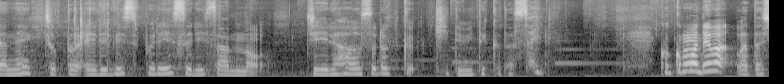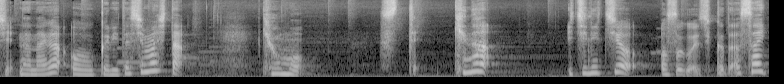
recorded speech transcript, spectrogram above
ゃあねちょっとエルビス・プレイスリーさんの「ジェイルハウスロック」聞いてみてください。ここまでは私ナナがお送りいたしました。今日も素敵な一日をお過ごしください。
